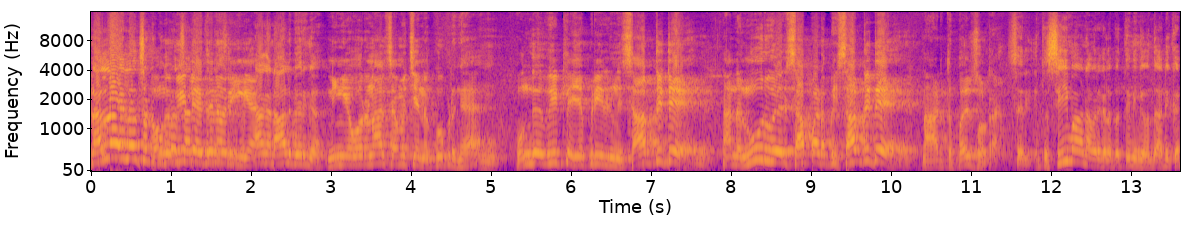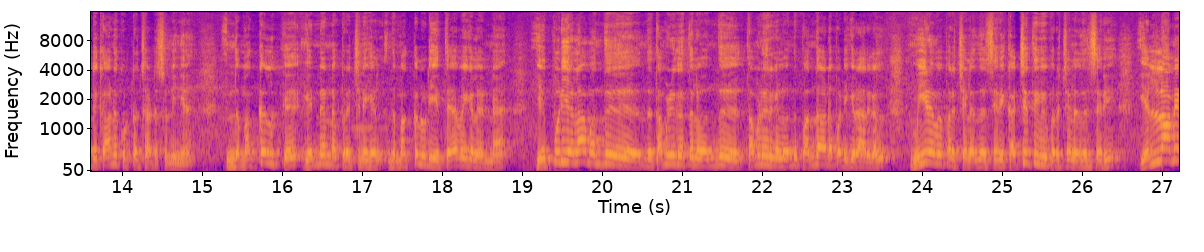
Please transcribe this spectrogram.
நல்லா இல்லைன்னு சொல்லிட்டு உங்க வீட்டுல எத்தனை. இருக்கீங்க? நாங்க நாலு பேருங்க நீங்க ஒரு நாள் சமைச்சு என்ன கூப்பிடுங்க உங்கள் வீட்டில் எப்படி இருக்குன்னு சாப்பிட்டுட்டு நான் அந்த நூறு பேர் சாப்பாடை போய் சாப்பிட்டுட்டு நான் அடுத்த பதில் சொல்கிறேன் சரி இப்போ சீமான் அவர்களை பற்றி நீங்கள் வந்து அடுக்கடுக்கான குற்றச்சாட்டு சொன்னீங்க. இந்த மக்களுக்கு என்னென்ன பிரச்சனைகள் இந்த மக்களுடைய தேவைகள் என்ன எப்படியெல்லாம் வந்து இந்த தமிழகத்தில் வந்து தமிழர்கள் வந்து பந்தாடப்படுகிறார்கள் மீனவ பிரச்சனை இருந்தும் சரி கச்சத்தீவு பிரச்சனை இருந்தும் சரி எல்லாமே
